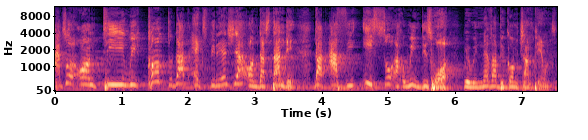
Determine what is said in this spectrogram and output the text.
And so until we come to that experiential understanding that as he is, so are we in this world, we will never become champions.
